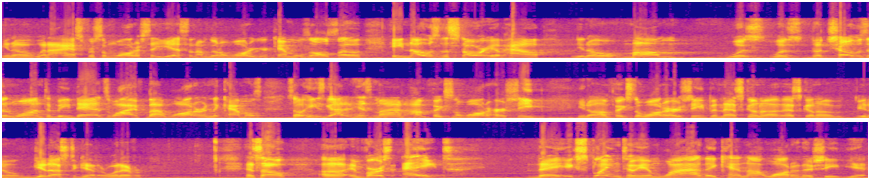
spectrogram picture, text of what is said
you know, when I ask for some water, say yes, and I'm going to water your camels also. He knows the story of how, you know, mom was was the chosen one to be dad's wife by watering the camels. So he's got in his mind, I'm fixing to water her sheep. You know, I'm fixing to water her sheep, and that's gonna that's gonna you know get us together, whatever. And so uh, in verse eight, they explained to him why they cannot water their sheep yet.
